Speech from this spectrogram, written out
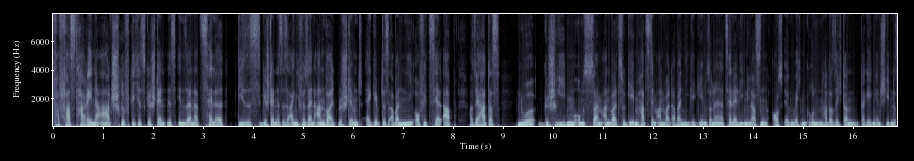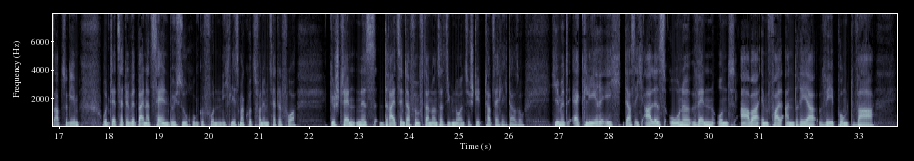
verfasst Harry eine Art schriftliches Geständnis in seiner Zelle. Dieses Geständnis ist eigentlich für seinen Anwalt bestimmt, er gibt es aber nie offiziell ab. Also er hat das nur geschrieben, um es seinem Anwalt zu geben, hat es dem Anwalt aber nie gegeben, sondern in der Zelle liegen lassen. Aus irgendwelchen Gründen hat er sich dann dagegen entschieden, das abzugeben. Und der Zettel wird bei einer Zellendurchsuchung gefunden. Ich lese mal kurz von dem Zettel vor. Geständnis 13.05.1997 steht tatsächlich da so. Hiermit erkläre ich, dass ich alles ohne Wenn und Aber im Fall Andrea W. war.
